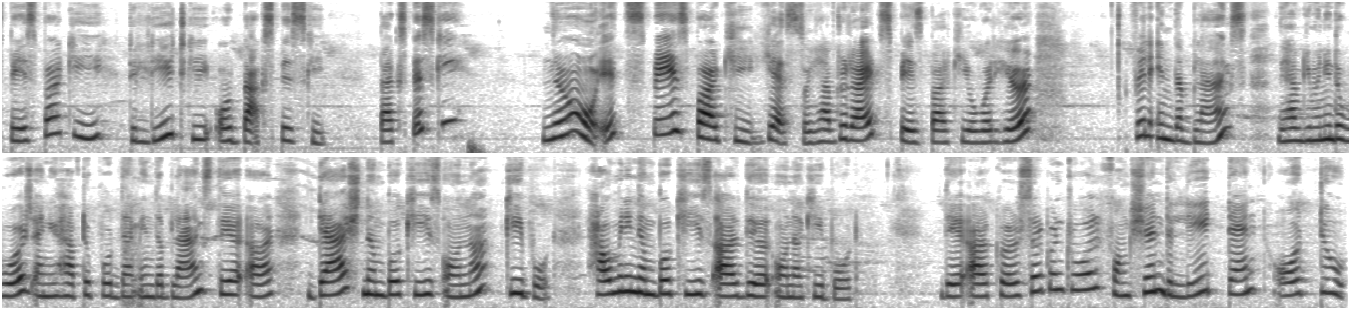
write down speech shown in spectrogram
Spacebar key delete key or backspace key. Backspace key no, it's space bar key. Yes, so you have to write space bar key over here. Fill in the blanks. They have given you the words and you have to put them in the blanks. There are dash number keys on a keyboard. How many number keys are there on a keyboard? There are cursor control, function, delete, 10 or 2.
